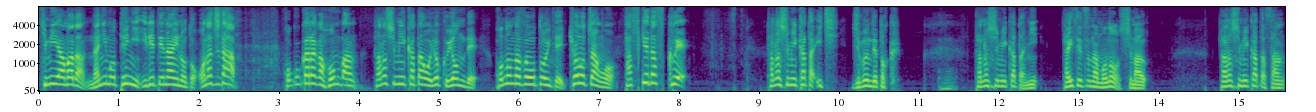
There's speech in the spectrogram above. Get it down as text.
君はまだ何も手に入れてないのと同じだ。ここからが本番。楽しみ方をよく読んで、この謎を解いてキョロちゃんを助け出す食え。楽しみ方1、自分で解く。楽しみ方2、大切なものをしまう。楽しみ方3、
